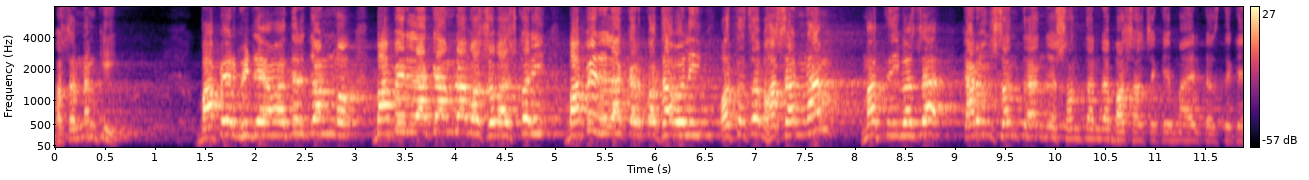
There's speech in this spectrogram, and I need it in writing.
ভাষার নাম কি? বাপের ভিটে আমাদের জন্ম। বাপের এলাকায় আমরা বসবাস করি, বাপের এলাকার কথা বলি, অথচ ভাষার নাম মাতৃভাষা কারণ সন্তান সন্তানরা ভাষা শেখে মায়ের কাছ থেকে।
